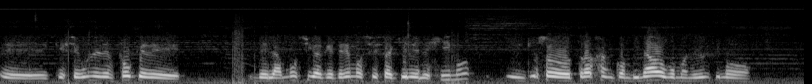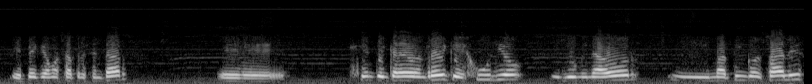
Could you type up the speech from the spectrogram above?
eh, que según el enfoque de, de, la música que tenemos es a quien elegimos, incluso trabajan combinado como en el último EP que vamos a presentar. Eh, gente encargada en red que es Julio, Iluminador y Martín González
